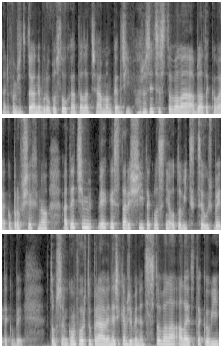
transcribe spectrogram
já doufám, že to teda nebudou poslouchat, ale třeba mamka dřív hrozně cestovala a byla taková jako pro všechno. A teď čím jak je starší, tak vlastně o to víc chce už být jakoby v tom svém komfortu právě. Neříkám, že by necestovala, ale je to takový,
